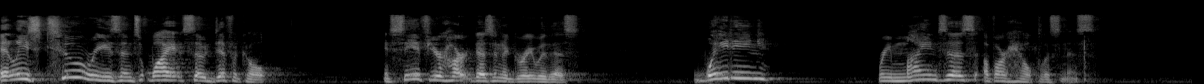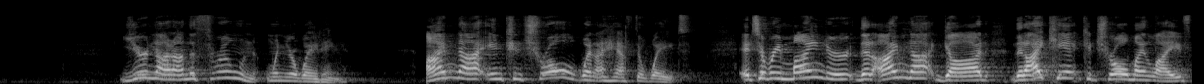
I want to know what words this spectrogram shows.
at least two reasons why it's so difficult. And see if your heart doesn't agree with this. Waiting reminds us of our helplessness. You're not on the throne when you're waiting. I'm not in control when I have to wait. It's a reminder that I'm not God, that I can't control my life,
